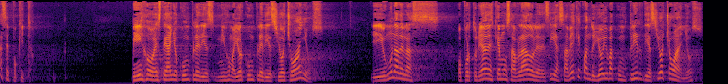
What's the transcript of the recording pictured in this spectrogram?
hace poquito. Mi hijo este año cumple, mi hijo mayor cumple 18 años. Y en una de las oportunidades que hemos hablado le decía, ¿sabes que cuando yo iba a cumplir 18 años,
